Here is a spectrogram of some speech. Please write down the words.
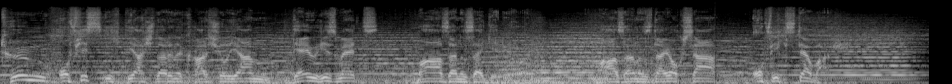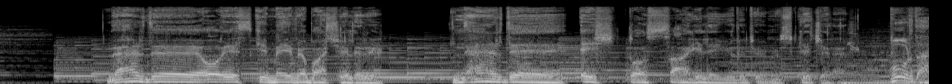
Tüm ofis ihtiyaçlarını karşılayan dev hizmet mağazanıza geliyor. Mağazanızda yoksa Ofix'te var. Nerede o eski meyve bahçeleri? Nerede eş dost sahile yürüdüğümüz geceler? burada.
